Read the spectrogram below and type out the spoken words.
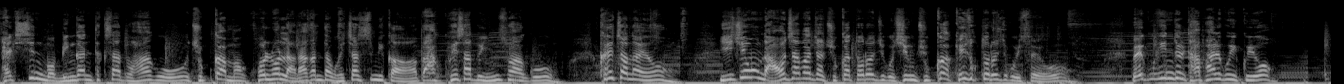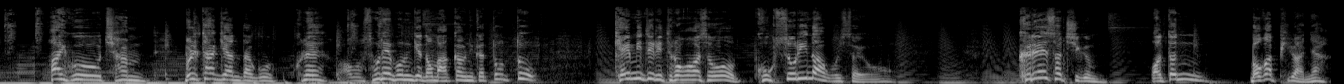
백신 뭐 민간 특사도 하고 주가 막 훨훨 날아간다고 했지 않습니까? 막 회사도 인수하고 그랬잖아요. 이재용 나오자마자 주가 떨어지고 지금 주가 계속 떨어지고 있어요. 외국인들 다 팔고 있고요. 아이고 참 물타기 한다고 그래 어, 손해 보는 게 너무 아까우니까 또또 개미들이 들어가서 곡소리 나고 있어요. 그래서 지금 어떤 뭐가 필요하냐?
